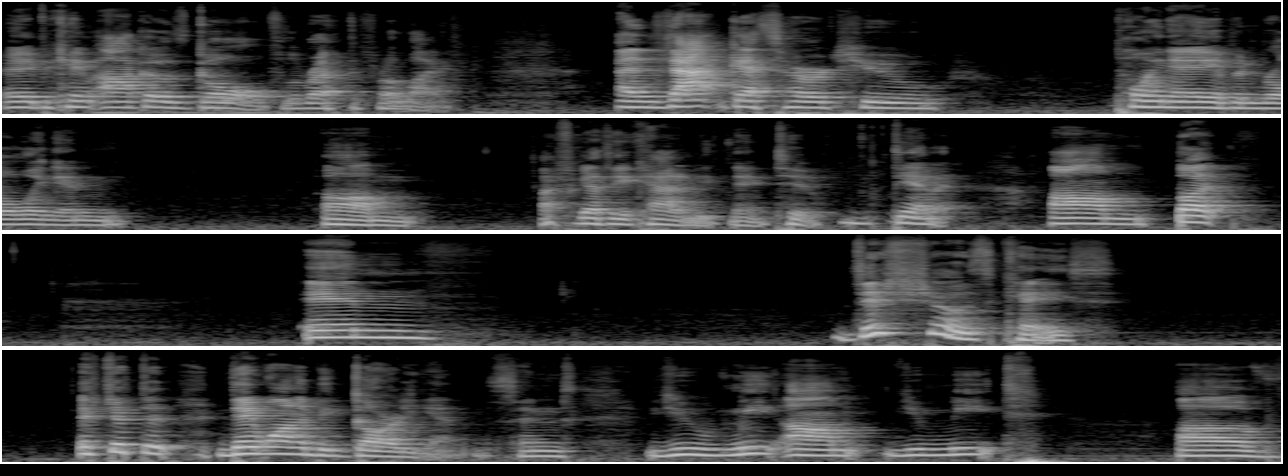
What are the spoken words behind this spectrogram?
It became Akko's goal for the rest of her life. And that gets her to point A of enrolling in um I forget the academy's name too. Damn it. Um but in this show's case it's just that they want to be guardians and you meet um you meet of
